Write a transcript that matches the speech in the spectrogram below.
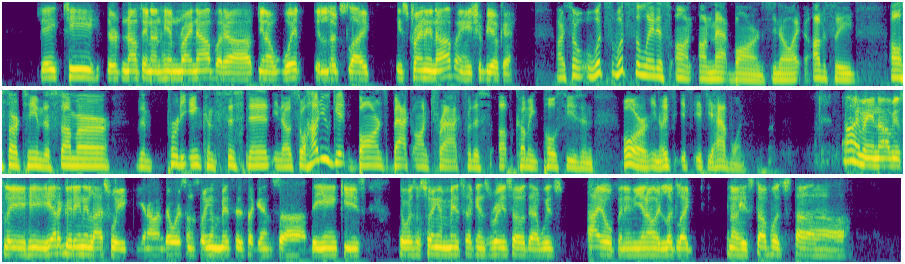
JT, there's nothing on him right now, but uh, you know, Whit, it looks like he's training up and he should be okay. All right. So what's what's the latest on on Matt Barnes? You know, I, obviously all Star team this summer. Been pretty inconsistent, you know. So how do you get Barnes back on track for this upcoming postseason, or you know, if if, if you have one? I mean, obviously he, he had a good inning last week, you know, and there were some swing and misses against uh, the Yankees. There was a swing and miss against Rizzo that was eye opening. You know, it looked like you know his stuff was uh,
